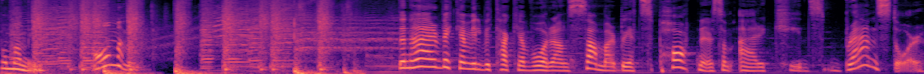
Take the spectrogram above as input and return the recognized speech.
Om man vill. Om man vill. Den här veckan vill vi tacka vår samarbetspartner som är Kids Brand Store.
